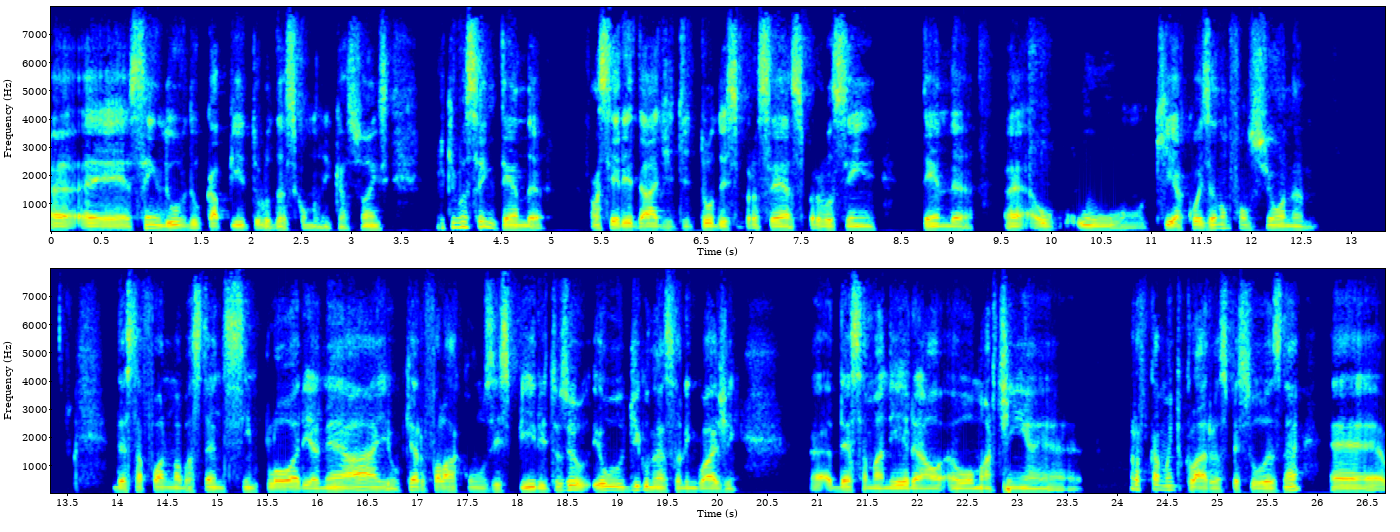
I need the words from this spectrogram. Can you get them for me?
é, é, sem dúvida, o capítulo das comunicações, para que você entenda a seriedade de todo esse processo, para você entenda é, o, o, que a coisa não funciona dessa forma bastante simplória, né? Ah, eu quero falar com os espíritos. Eu, eu digo nessa linguagem uh, dessa maneira, o Martinha, é, para ficar muito claro às pessoas, né? É,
